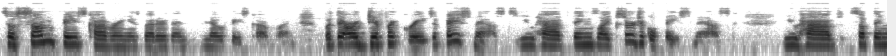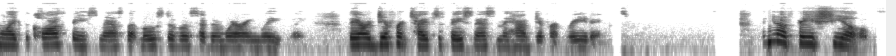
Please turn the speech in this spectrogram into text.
So some face covering is better than no face covering, but there are different grades of face masks. You have things like surgical face masks. You have something like the cloth face mask that most of us have been wearing lately. They are different types of face masks and they have different ratings. Then you have face shields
